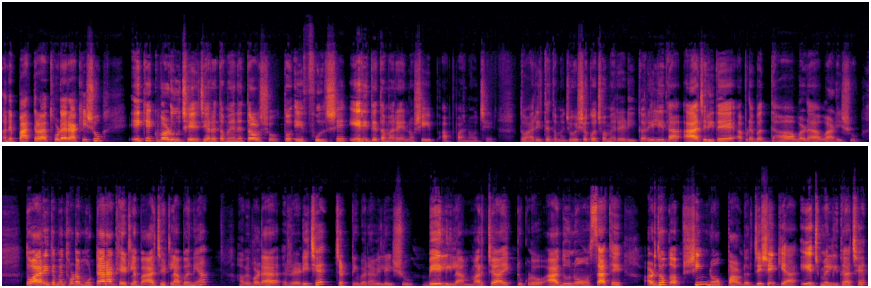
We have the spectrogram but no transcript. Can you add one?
અને પાતળા થોડા રાખીશું. એક એક વડું છે જ્યારે તમે એને તળશો, તો એ ફૂલશે, એ રીતે તમારે એનો શેપ આપવાનો છે. તો આ રીતે તમે જોઈ શકો છો, મેં રેડી કરી લીધા. આ જ રીતે આપણે બધા વડા વાળીશું. તો આ રીતે મેં થોડા મોટા રાખે એટલે બાર જેટલા બન્યા. હવે વડા રેડી છે, ચટણી બનાવી લઈશું. બે લીલા મરચાં, એક ટુકડો આદુનો, સાથે અડધો કપ શીંગનો પાવડર, જે શેક્યા, એ જ મેં લીધા છે.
